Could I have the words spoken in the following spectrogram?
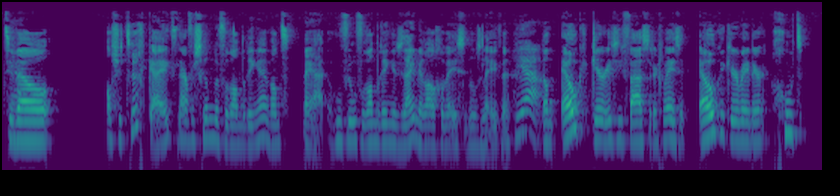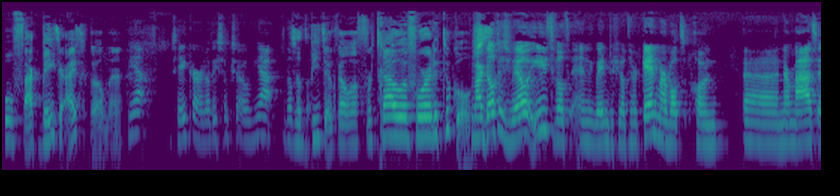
Terwijl als je terugkijkt naar verschillende veranderingen, want nou ja, hoeveel veranderingen zijn er al geweest in ons leven? ja, Dan elke keer is die fase er geweest. En elke keer ben je er goed of vaak beter uitgekomen. ja, zeker, dat is ook zo. Ja, Dus dat, dat biedt ook wel wat vertrouwen voor de toekomst. Maar dat is wel iets wat, en ik weet niet of je dat herkent, maar wat gewoon eh, naarmate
